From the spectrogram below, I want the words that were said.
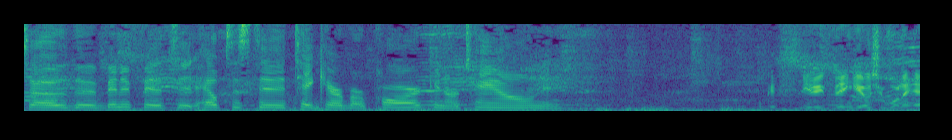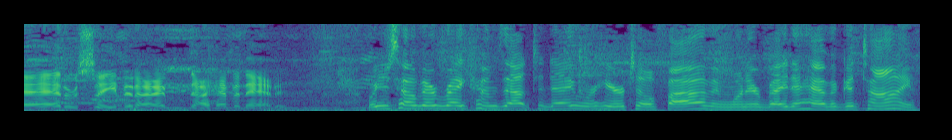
So the benefits it helps us to take care of our park and our town and Anything else you want to add or say that I, I haven't added? we just hope everybody comes out today. We're here till 5 and want everybody to have a good time.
